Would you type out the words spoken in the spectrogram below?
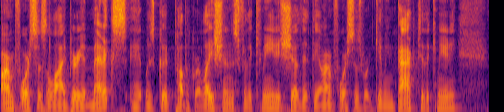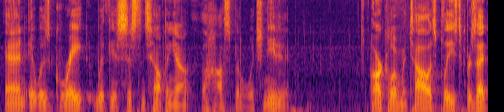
Armed Forces of Liberia medics. It was good public relations for the community to show that the Armed Forces were giving back to the community, and it was great with the assistance helping out the hospital, which needed it. ArcelorMittal is pleased to present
